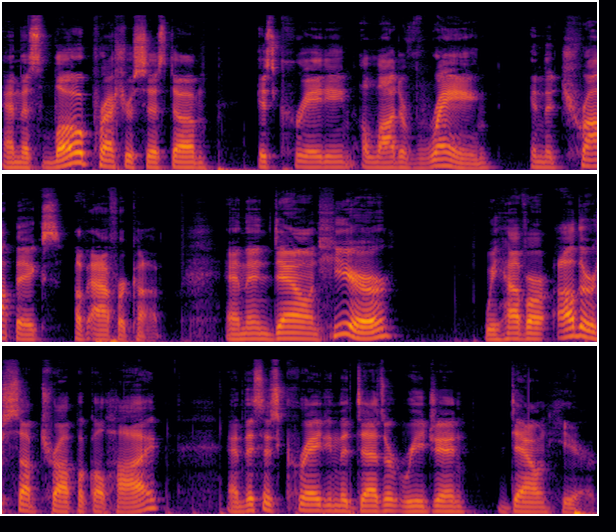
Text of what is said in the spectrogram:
And this low pressure system is creating a lot of rain in the tropics of Africa. And then down here, we have our other subtropical high, and this is creating the desert region down here.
